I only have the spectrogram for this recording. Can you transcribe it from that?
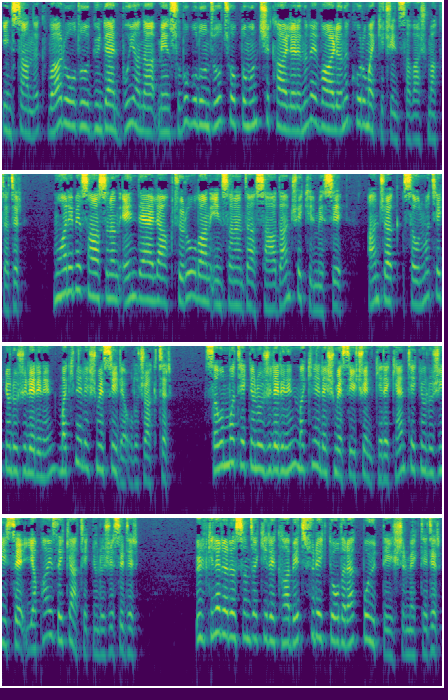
İnsanlık var olduğu günden bu yana mensubu bulunduğu toplumun çıkarlarını ve varlığını korumak için savaşmaktadır. Muharebe sahasının en değerli aktörü olan insanın da sahadan çekilmesi ancak savunma teknolojilerinin makineleşmesiyle olacaktır. Savunma teknolojilerinin makineleşmesi için gereken teknoloji ise yapay zeka teknolojisidir. Ülkeler arasındaki rekabet sürekli olarak boyut değiştirmektedir.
